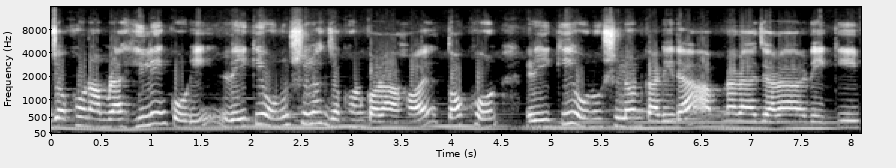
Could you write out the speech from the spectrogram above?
যখন আমরা হিলিং করি রেকি অনুশীলন যখন করা হয়, তখন রেকি অনুশীলনকারীরা, আপনারা যারা রেকি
